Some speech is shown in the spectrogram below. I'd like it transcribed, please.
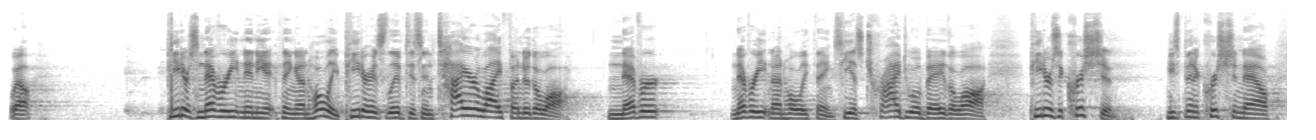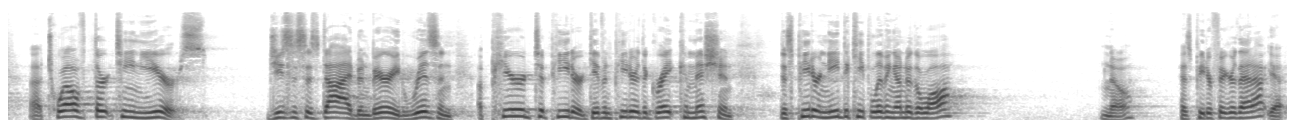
Well, Peter's never eaten anything unholy. Peter has lived his entire life under the law, never, never eaten unholy things. He has tried to obey the law. Peter's a Christian. He's been a Christian now uh, 12, 13 years. Jesus has died, been buried, risen, appeared to Peter, given Peter the Great Commission. Does Peter need to keep living under the law? No. Has Peter figured that out yet?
